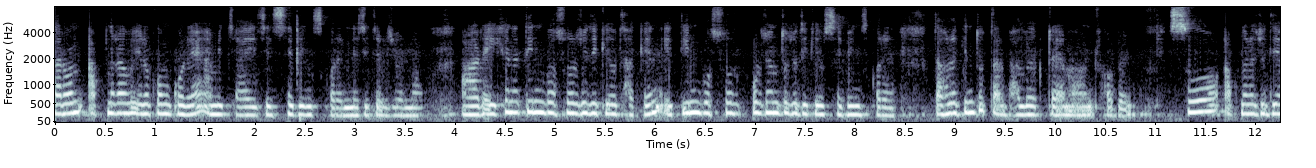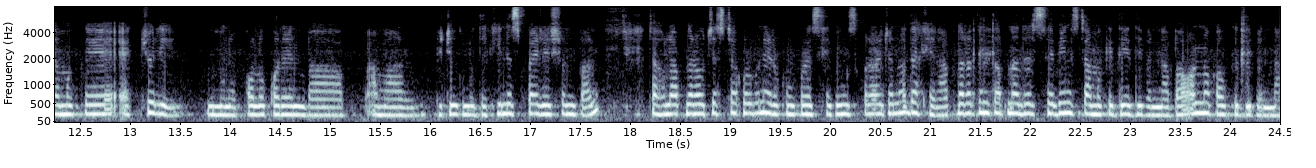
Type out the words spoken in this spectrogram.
কারণ আপনারাও এরকম করে আমি চাই যে সেভিংস করেন নিজেদের জন্য। আর এইখানে তিন বছর যদি কেউ থাকেন, এই তিন বছর পর্যন্ত যদি কেউ সেভিংস করেন, তাহলে কিন্তু তার ভালো একটা অ্যামাউন্ট হবে। সো আপনারা যদি আমাকে অ্যাকচুয়ালি মানে ফলো করেন বা আমার ভিডিওগুলো দেখে ইন্সপাইরেশন পান, তাহলে আপনারাও চেষ্টা করবেন এরকম করে সেভিংস করার জন্য। দেখেন, আপনারা কিন্তু আপনাদের সেভিংসটা আমাকে দিয়ে দিবেন না বা অন্য কাউকে দিবেন না,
